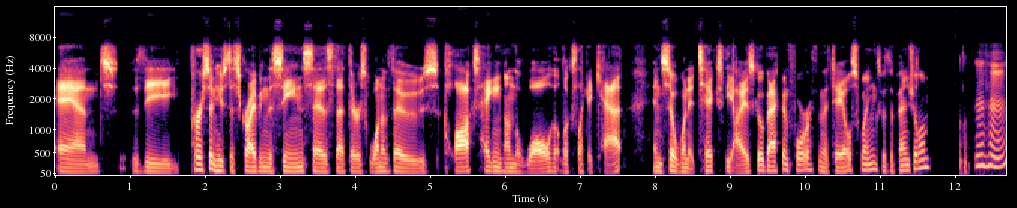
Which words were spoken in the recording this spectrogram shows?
and the person who's describing the scene says that there's one of those clocks hanging on the wall that looks like a cat and so when it ticks the eyes go back and forth and the tail swings with the pendulum Mm-hmm.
